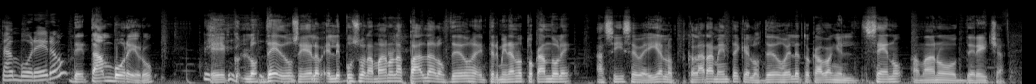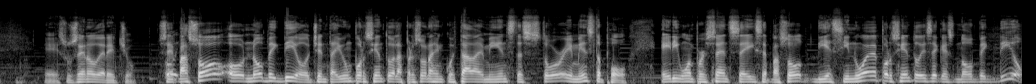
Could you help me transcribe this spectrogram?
¿Tamborero? de tamborero. Eh, los dedos, él, él le puso la mano en la espalda, los dedos eh, terminaron tocándole, así se veía claramente que los dedos de él le tocaban el seno a mano derecha, eh, su seno derecho. ¿Se Uy. pasó o no big deal? 81% de las personas encuestadas en mi Insta Story, en mi Insta Poll, 81% say se pasó, 19% dice que es no big deal,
